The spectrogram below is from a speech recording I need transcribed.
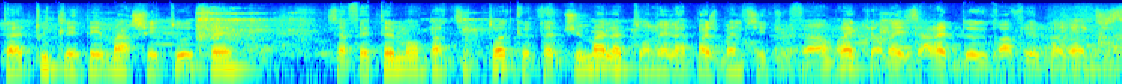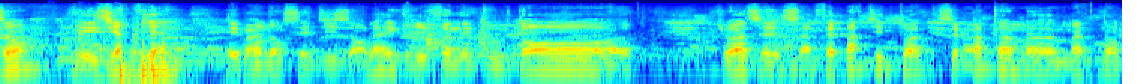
tu as toutes les démarches et tout, ça fait tellement partie de toi que tu as du mal à tourner la page, même si tu fais un break. Il y en a, ils arrêtent de graffer pendant 10 ans, mais ils y reviennent. Et pendant ces 10 ans-là, ils griffonnaient tout le temps. euh, tu vois, ça fait partie de toi. C'est pas comme euh, maintenant.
